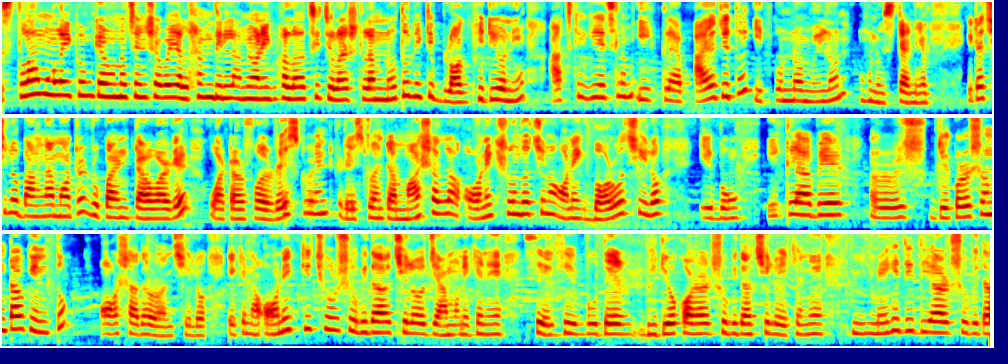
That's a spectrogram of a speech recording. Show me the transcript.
আসসালামু আলাইকুম, কেমন আছেন সবাই? আলহামদুলিল্লাহ, আমি অনেক ভালো আছি। চলে আসলাম নতুন একটি ব্লগ ভিডিও নিয়ে। আজকে গিয়েছিলাম ই ক্ল্যাব আয়োজিত ঈদপূর্ণ মিলন অনুষ্ঠানে। এটা ছিল বাংলা মোটর রূপায়ণ টাওয়ারের ওয়াটারফল রেস্টুরেন্ট রেস্টুরেন্টটা মার্শাল্লাহ অনেক সুন্দর ছিল, অনেক বড় ছিল এবং ই ক্লাবের ডেকোরেশনটাও কিন্তু অসাধারণ ছিল। এখানে অনেক কিছুর সুবিধা ছিল, যেমন এখানে সেলফি বুথের ভিডিও করার সুবিধা ছিল, এখানে মেহেদি দেওয়ার সুবিধা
